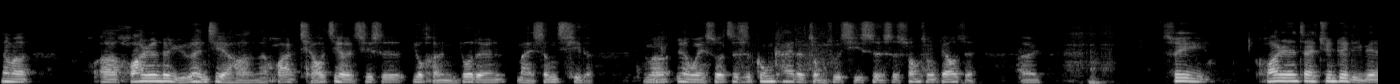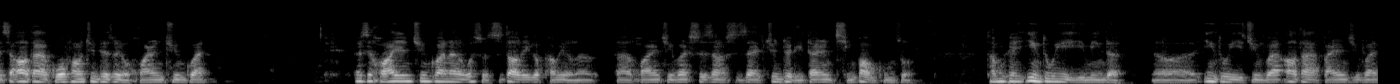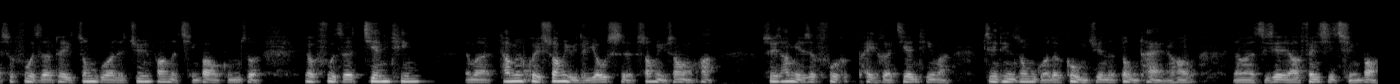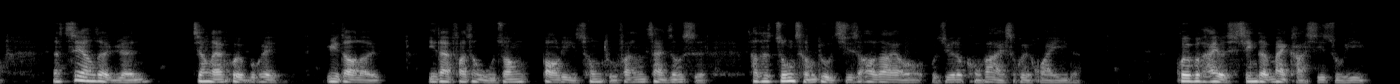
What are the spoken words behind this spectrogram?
那么，呃，华人的舆论界哈，那华侨界其实有很多的人蛮生气的，那么认为说这是公开的种族歧视，是双重标准，呃。所以，华人在军队里边，在澳大利亚国防军队中有华人军官。但是华人军官呢，我所知道的一个朋友呢，呃，华人军官事实上是在军队里担任情报工作。他们跟印度裔移民的，呃，印度裔军官、澳大利亚白人军官是负责对中国的军方的情报工作，要负责监听。那么他们会双语的优势，双语双文化，所以他们也是负配合监听嘛，监听中国的共军的动态，然后。那么直接也要分析情报，那这样的人将来会不会遇到了，一旦发生武装暴力冲突、发生战争时，他的忠诚度其实澳大利亚，我觉得恐怕还是会怀疑的。会不会还有新的麦卡锡主义？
